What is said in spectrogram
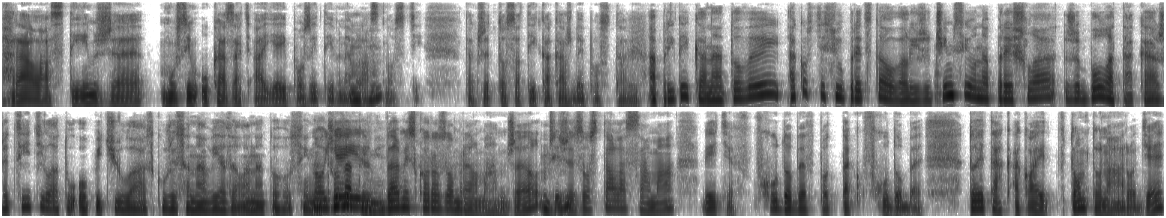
hrála s tým, že musím ukázať aj jej pozitívne mm-hmm. vlastnosti. Takže to sa týka každej postavy. A pri tej kanátovej, ako ste si ju predstavovali, že čím si ona prešla, že bola taká, že cítila tú opičiu lásku, že sa naviazala na toho syna? No Čo jej veľmi skoro zomrel manžel, mm-hmm. čiže zostala sama, viete, v chudobe, v pod, tak v chudobe. To je tak, ako aj v tomto národe,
